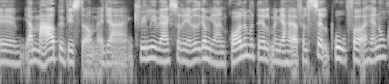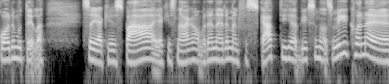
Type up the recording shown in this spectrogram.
Øh, jeg er meget bevidst om, at jeg er en kvindelig iværksætter. Jeg ved ikke, om jeg er en rollemodel, men jeg har i hvert fald selv brug for at have nogle rollemodeller, så jeg kan spare, og jeg kan snakke om, hvordan er det, man får skabt de her virksomheder, som ikke kun er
